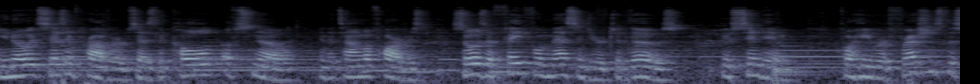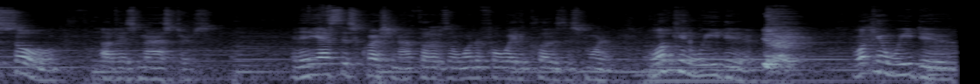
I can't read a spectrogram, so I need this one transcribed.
You know, it says in Proverbs, as the cold of snow in the time of harvest, so is a faithful messenger to those who send him, for he refreshes the soul of his masters. And then he asked this question. I thought it was a wonderful way to close this morning. What can we do? What can we do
